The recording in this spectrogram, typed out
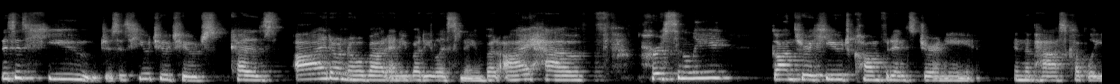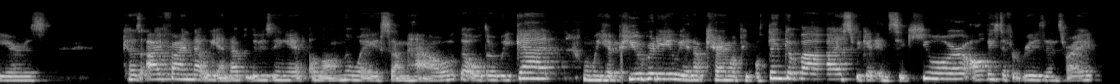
This is huge. This is huge, huge, huge. Because I don't know about anybody listening, but I have personally gone through a huge confidence journey in the past couple years. Because I find that we end up losing it along the way somehow. The older we get, when we hit puberty, we end up caring what people think of us, we get insecure, all these different reasons, right?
